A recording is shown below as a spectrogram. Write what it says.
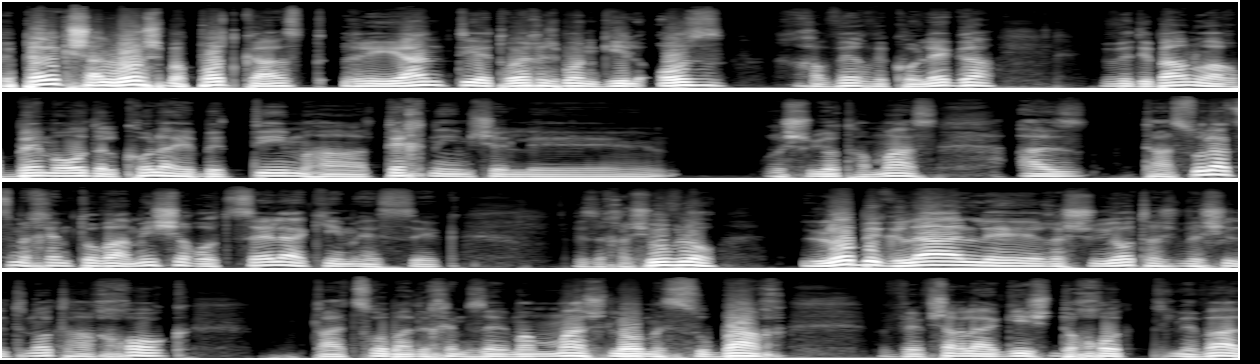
בפרק 3 בפודקאסט ראיינתי את רואה חשבון גיל עוז, חבר וקולגה, ודיברנו הרבה מאוד על כל ההיבטים הטכניים של uh, רשויות המס. אז תעשו לעצמכם טובה, מי שרוצה להקים עסק, וזה חשוב לו, לא בגלל uh, רשויות ושלטונות החוק, תעצרו בעדיכם, זה ממש לא מסובך, ואפשר להגיש דוחות לבד.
